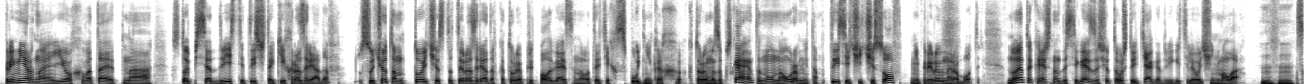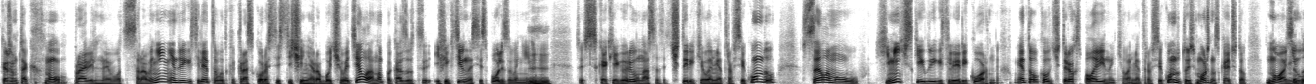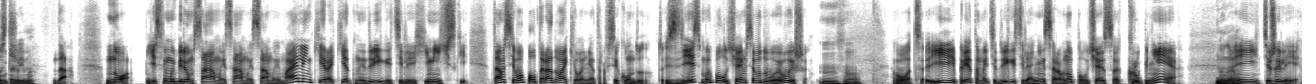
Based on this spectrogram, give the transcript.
примерно ее хватает на 150-200 тысяч таких разрядов. С учетом той частоты разрядов, которая предполагается на вот этих спутниках, которые мы запускаем, это ну, на уровне там, тысячи часов непрерывной работы. Но это, конечно, достигается за счет того, что и тяга двигателя очень мала. Мгм. Скажем так, ну, правильное вот сравнение двигателя, это вот как раз скорость истечения рабочего тела, оно показывает эффективность использования. Мгм. То есть, как я говорю, у нас это 4 километра в секунду. В целом у химических двигателей рекордных это около 4,5 километров в секунду. То есть можно сказать, что ну, они лучше. Да. Но если мы берем самые-самые-самые маленькие ракетные двигатели химические, там всего полтора-два километра в секунду. То есть здесь мы получаемся вдвое выше. Мгм. Вот. И при этом эти двигатели, они все равно получаются крупнее Ну да. и тяжелее.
